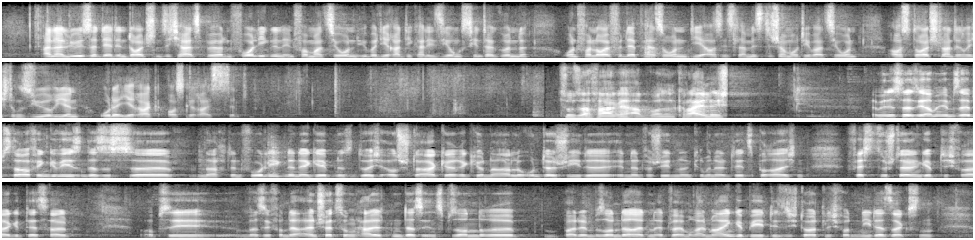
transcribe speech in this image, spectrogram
Analyse der den deutschen Sicherheitsbehörden vorliegenden Informationen über die Radikalisierungshintergründe und Verläufe der Personen, die aus islamistischer Motivation aus Deutschland in Richtung Syrien oder Irak ausgereist sind. Zusatzfrage, Herr Abg. Greilich. Herr Minister, Sie haben eben selbst darauf hingewiesen, dass es äh, nach den vorliegenden Ergebnissen durchaus starke regionale Unterschiede in den verschiedenen Kriminalitätsbereichen festzustellen gibt. Ich frage deshalb, ob Sie, was Sie von der Einschätzung halten, dass insbesondere bei den Besonderheiten etwa im Rhein-Main-Gebiet, die sich deutlich von Niedersachsen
